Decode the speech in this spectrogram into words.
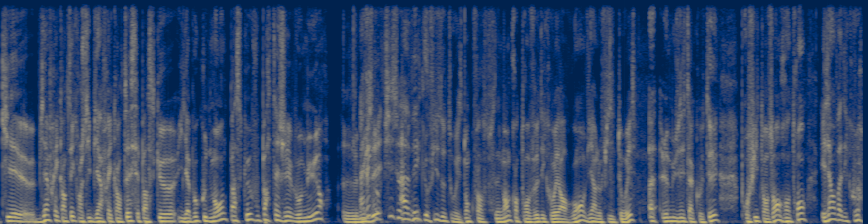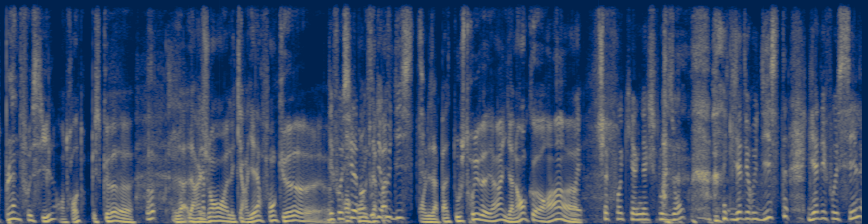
qui est euh, bien fréquenté. Quand je dis bien fréquenté, c'est parce qu'il y a beaucoup de monde, parce que vous partagez vos murs le musée avec l'office de tourisme. Donc forcément, quand on veut découvrir Orgon, on vient à l'office de tourisme. Euh, le musée est à côté. Profitons-en, rentrons. Et là, on va découvrir plein de fossiles, entre autres, puisque euh, oh. la, région, les carrières font que euh, des fossiles avant tout des rudistes. On les a pas tous trouvés. Hein. Il y en a encore. Hein. Chaque fois qu'il y a une explosion, il y a des rudistes, il y a des fossiles.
